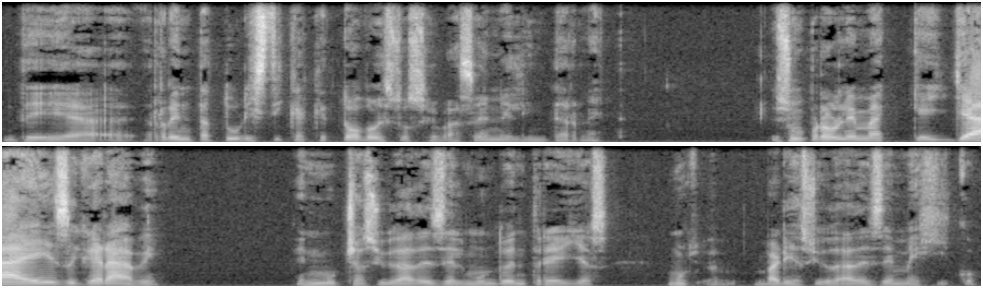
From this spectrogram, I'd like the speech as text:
de eh, renta turística que todo esto se basa en el Internet. Es un problema que ya es grave en muchas ciudades del mundo, entre ellas varias ciudades de México,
